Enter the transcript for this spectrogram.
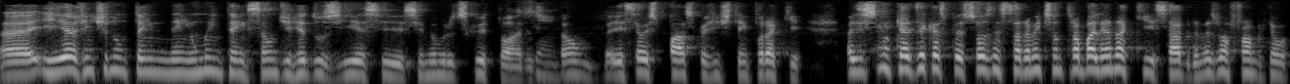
uh, e a gente não tem nenhuma intenção de reduzir esse, esse número de escritórios. Sim. Então, esse é o espaço que a gente tem por aqui. Mas isso não quer dizer que as pessoas necessariamente estão trabalhando aqui, sabe? Da mesma forma que eu,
